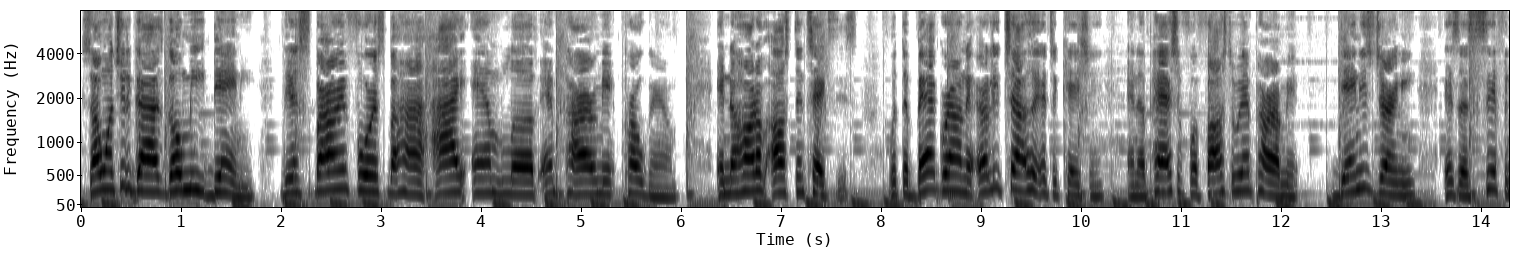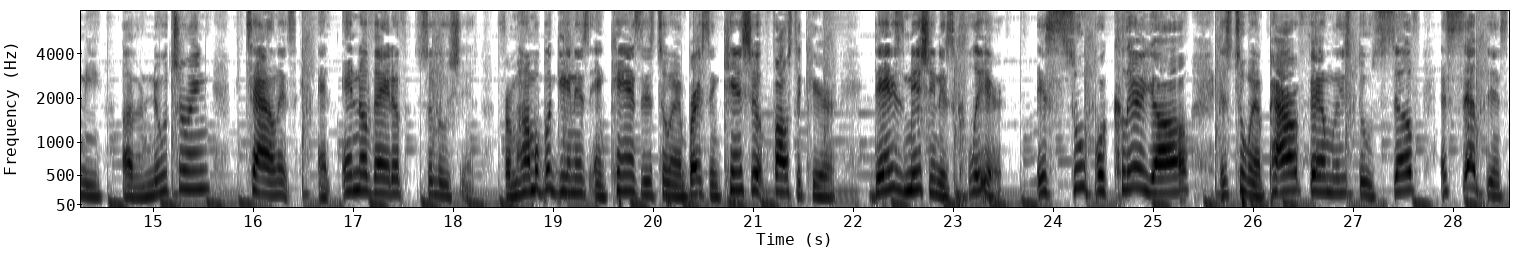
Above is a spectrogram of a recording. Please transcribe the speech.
So I want you to guys go meet Dani, the inspiring force behind I Am Love Empowerment Program in the heart of Austin, Texas. With a background in early childhood education and a passion for fostering empowerment, Dani's journey is a symphony of nurturing talents and innovative solutions. From humble beginnings in Kansas to embracing kinship foster care, Dani's mission is clear. It's super clear, y'all. It's to empower families through self acceptance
